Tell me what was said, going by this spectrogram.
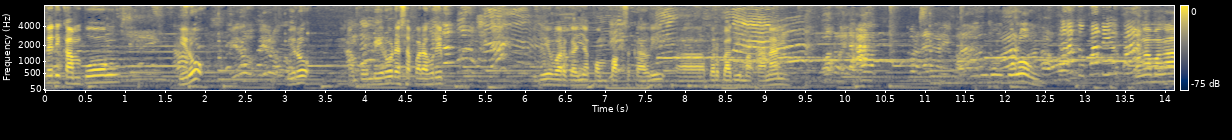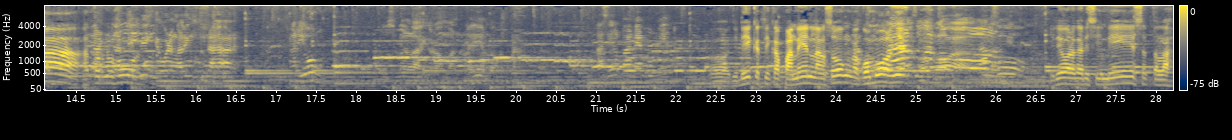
Kita di kampung Biru. Biru. Kampung Biru Desa Padahurip. Jadi warganya kompak sekali eh, berbagi makanan. Pak. Mangga mangga atur nuhun. Oh, jadi ketika panen langsung ngagombolnya. Langsung. Jadi warga di sini setelah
